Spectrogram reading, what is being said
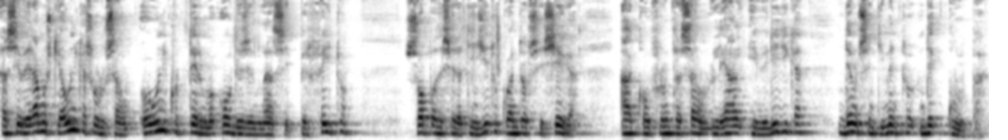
asseveramos que a única solução, o único termo ou desenlace perfeito só pode ser atingido quando se chega à confrontação leal e verídica de um sentimento de culpa.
